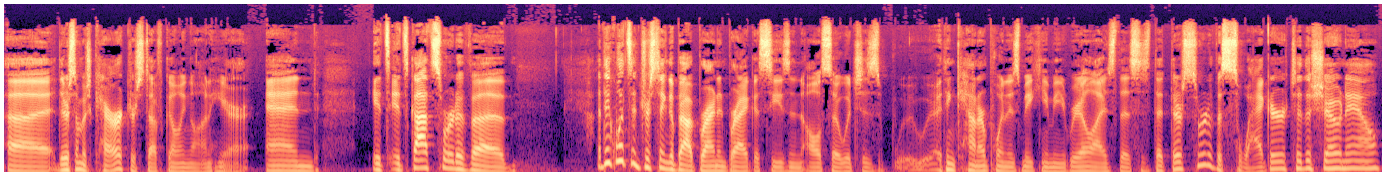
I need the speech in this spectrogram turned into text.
uh, there's so much character stuff going on here, and it's it's got sort of a. I think what's interesting about Brannon Braga's season also, which is I think Counterpoint is making me realize this, is that there's sort of a swagger to the show now.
